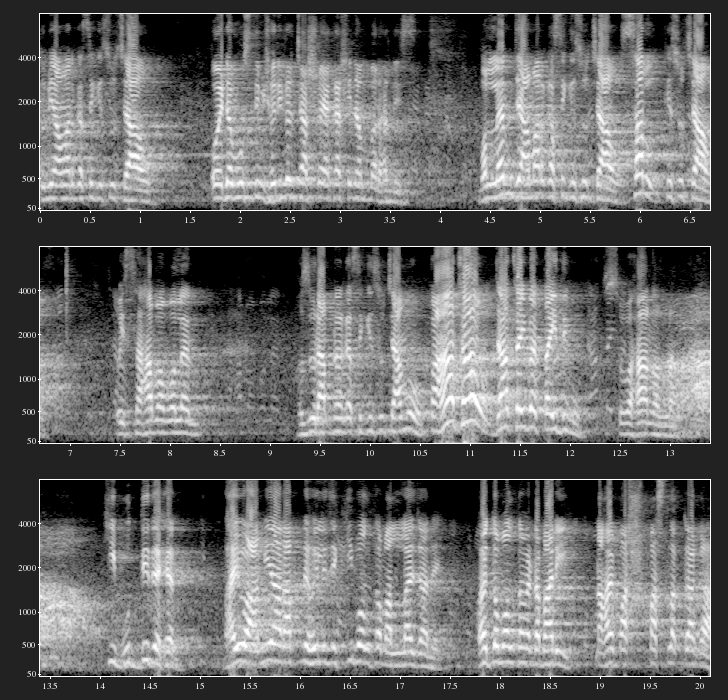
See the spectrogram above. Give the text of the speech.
তুমি আমার কাছে কিছু চাও? ওইটা মুসলিম শরীফের চারশো একাশি নাম্বার হাদিস। বললেন যে, আমার কাছে কিছু চাও। সাল, কিছু চাও? ওই সাহাবা বলেন হুজুর, আপনার কাছে কিছু চামু? কাহা চাও, যা চাইবা তাই দিব সুহান আল্লাহ কি বুদ্ধি দেখেন। ভাইও, আমি আর আপনি হইলে যে কি বলতাম, আল্লাহ জানে। হয়তো বলতাম, এটা বাড়ি, না হয় পাঁচ পাঁচ লাখ টাকা।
